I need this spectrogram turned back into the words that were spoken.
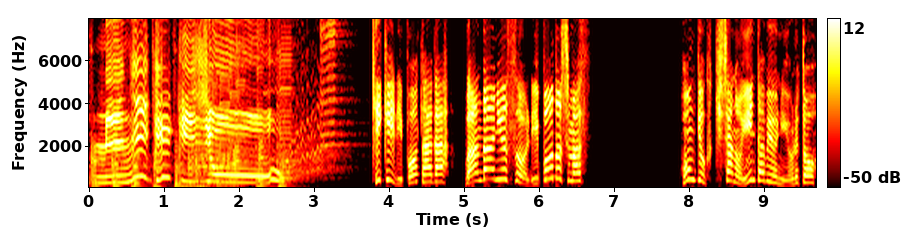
と。ミニ劇場。キキリポーターがワンダーニュースをリポートします。本局記者のインタビューによると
